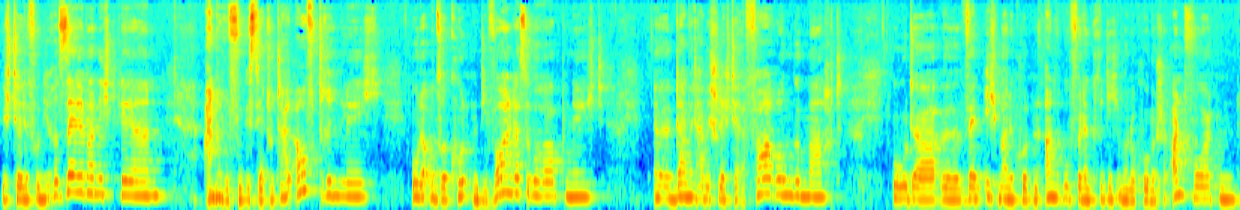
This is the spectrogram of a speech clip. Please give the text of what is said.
ich telefoniere selber nicht gern, Anrufen ist ja total aufdringlich oder unsere Kunden, die wollen das überhaupt nicht. Äh, damit habe ich schlechte Erfahrungen gemacht. Oder äh, wenn ich meine Kunden anrufe, dann kriege ich immer nur komische Antworten.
